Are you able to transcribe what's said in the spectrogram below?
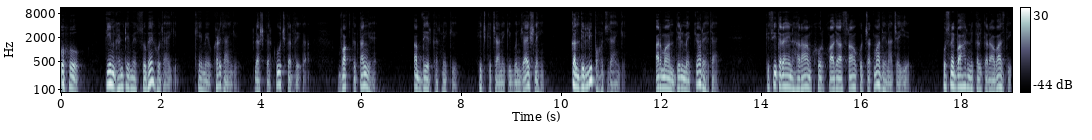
ओहो, तीन घंटे में सुबह हो जाएगी, खेमे उखड़ जाएँगे, लश्कर कूच कर देगा, वक्त तंग है। अब देर करने की हिचकिचाने की गुंजाइश नहीं। कल दिल्ली पहुँच जाएँगे। अरमान दिल में क्यों रह जाए? किसी तरह इन हराम खोर ख्वाजा को चकमा देना चाहिए। उसने बाहर निकलकर आवाज़ दी,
